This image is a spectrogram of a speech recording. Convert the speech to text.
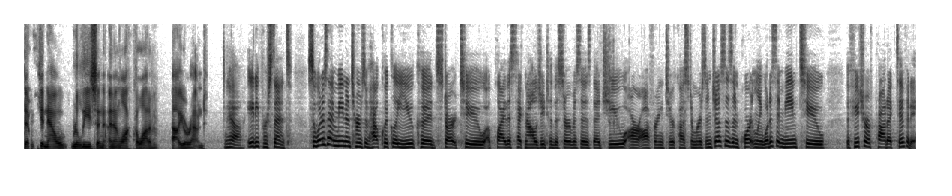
that we can now release and, and unlock a lot of value around. Yeah, 80%. So, what does that mean in terms of how quickly you could start to apply this technology to the services that you are offering to your customers? And just as importantly, what does it mean to the future of productivity?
